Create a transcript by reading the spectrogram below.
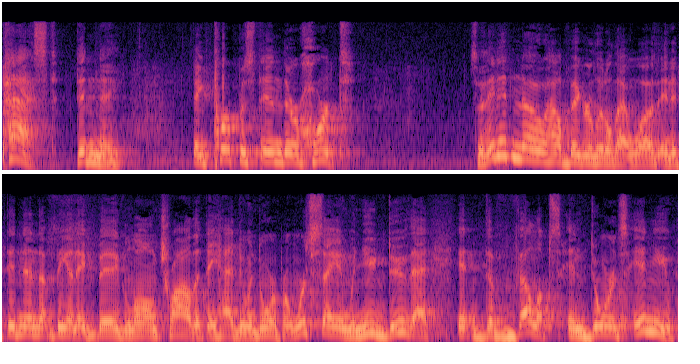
passed, didn't they? They purposed in their heart so they didn't know how big or little that was, and it didn't end up being a big, long trial that they had to endure. But we're saying when you do that, it develops endurance in you.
